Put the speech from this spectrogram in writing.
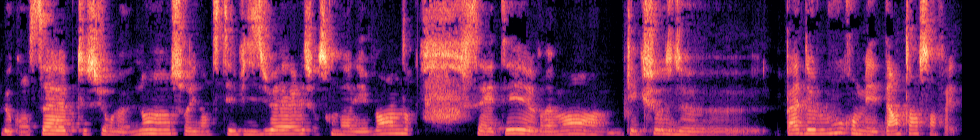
le concept, sur le nom, sur l'identité visuelle, sur ce qu'on allait vendre. ça a été vraiment euh, quelque chose de pas de lourd, mais d'intense en fait.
